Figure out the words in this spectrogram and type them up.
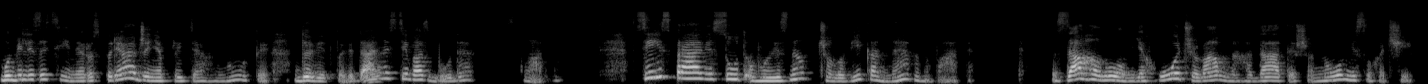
мобілізаційне розпорядження, притягнути до відповідальності вас буде складно. В цій справі суд визнав чоловіка невинуватим. Загалом я хочу вам нагадати, шановні слухачі,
